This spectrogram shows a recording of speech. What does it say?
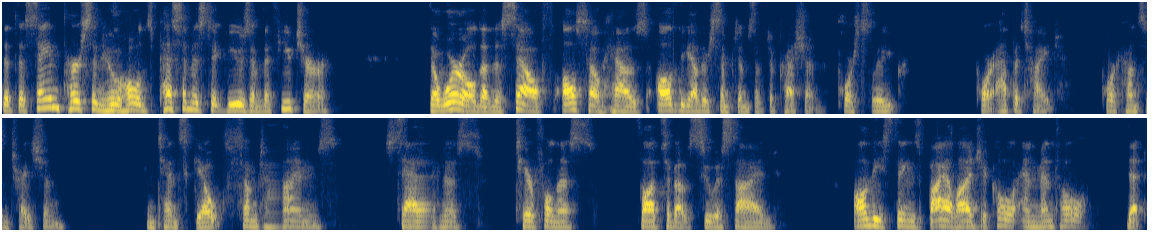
That the same person who holds pessimistic views of the future, the world, and the self also has all the other symptoms of depression poor sleep, poor appetite, poor concentration, intense guilt, sometimes sadness, tearfulness, thoughts about suicide, all these things, biological and mental, that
